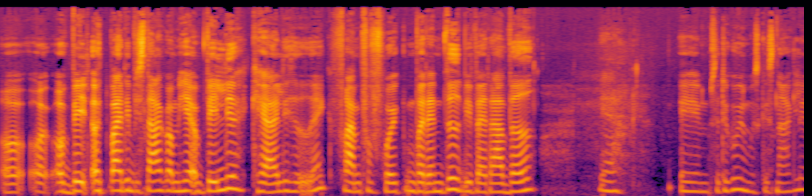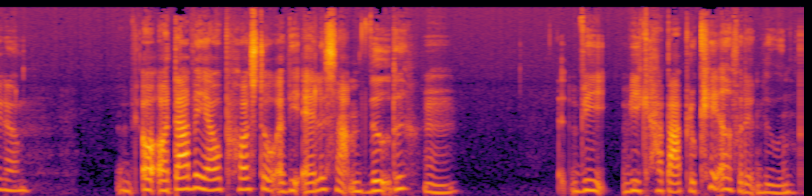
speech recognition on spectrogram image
og, og, og, vælge, og bare det, vi snakker om her, at vælge kærlighed, ikke? frem for frygten. Hvordan ved vi, hvad der er hvad? Ja. Øhm, så det kunne vi måske snakke lidt om. Og, og der vil jeg jo påstå, at vi alle sammen ved det. Mm. Vi, vi har bare blokeret for den viden.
